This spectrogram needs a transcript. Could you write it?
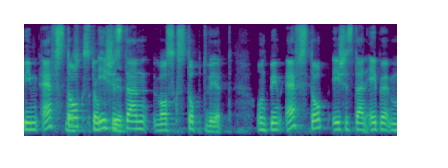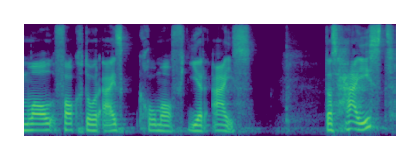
beim F-Stop ist es dann, was gestoppt wird. Und beim F-Stop ist es dann eben mal Faktor 1,41. Das heisst,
